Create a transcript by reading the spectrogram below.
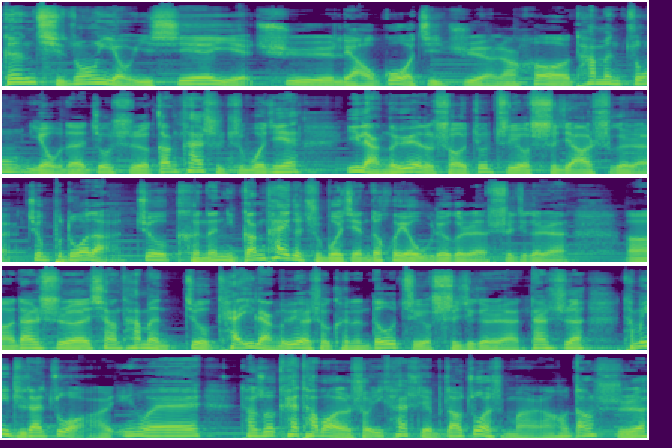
跟其中有一些也去聊过几句，然后他们中有的就是刚开始直播间一两个月的时候就只有十几二十个人，就不多的，就可能你刚开一个直播间都会有五六个人、十几个人。呃，但是像他们就开一两个月的时候，可能都只有十几个人，但是他们一直在做啊，因为他说开淘宝的时候一开始也不知道做什么，然后当时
